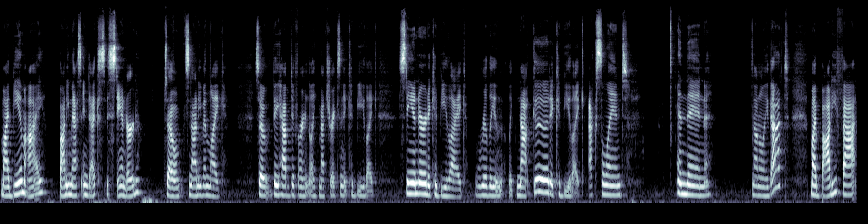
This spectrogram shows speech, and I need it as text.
My BMI, body mass index, is standard. So it's not even like, so they have different like metrics and it could be like standard, it could be like really like not good, it could be like excellent. And then not only that, my body fat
